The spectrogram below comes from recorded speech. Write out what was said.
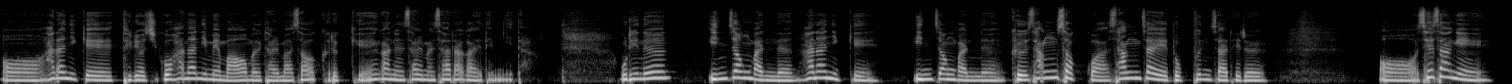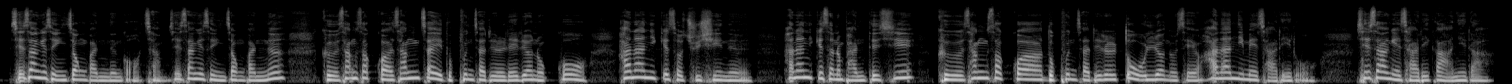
어, 하나님께 드려지고 하나님의 마음을 닮아서 그렇게 행하는 삶을 살아가야 됩니다. 우리는 인정받는 하나님께 인정받는 그 상석과 상자의 높은 자리를 어, 세상에 세상에서 인정받는 거 참 세상에서 인정받는 그 상석과 상자의 높은 자리를 내려놓고 하나님께서 주시는 하나님께서는 반드시 그 상석과 높은 자리를 또 올려놓으세요. 하나님의 자리로. 세상의 자리가 아니라.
